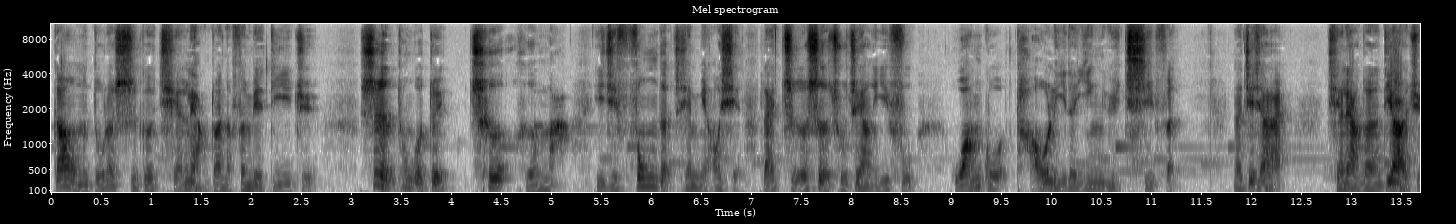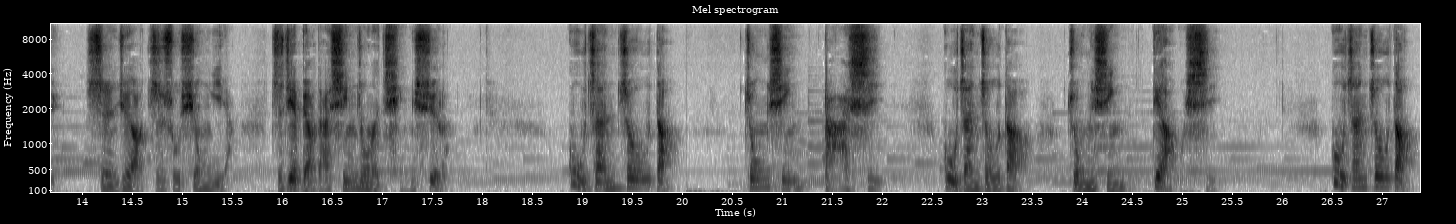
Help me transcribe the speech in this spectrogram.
刚我们读了诗歌前两段的分别第一句：“诗人通过对车和马以及风的这些描写，来折射出这样一幅亡国逃离的阴郁气氛。那接下来前两段的第二句，诗人就要直抒胸臆啊，直接表达心中的情绪了。故瞻周道，中心达兮；故瞻周道，中心调兮。故瞻周道，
